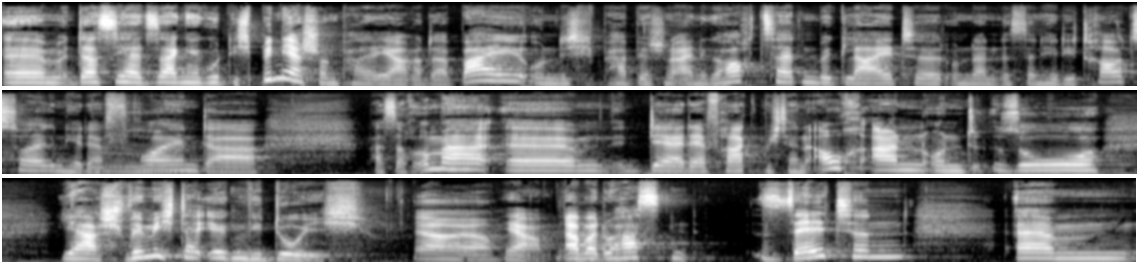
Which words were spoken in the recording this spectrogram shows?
Ähm, dass sie halt sagen, ja gut, ich bin ja schon ein paar Jahre dabei und ich habe ja schon einige Hochzeiten begleitet und dann ist dann hier die Trauzeugin, hier der Mhm. Freund, da was auch immer, ähm, der, der fragt mich dann auch an und so, ja, schwimme ich da irgendwie durch. Ja, ja. Ja, aber du hast selten ähm,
